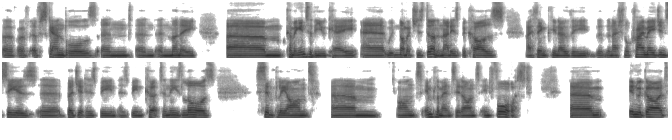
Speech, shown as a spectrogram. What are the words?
of, of scandals and and and money um, coming into the UK, uh, not much is done, and that is because I think you know the the, the National Crime Agency's uh, budget has been has been cut, and these laws simply aren't um, aren't implemented, aren't enforced. Um, in regard,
